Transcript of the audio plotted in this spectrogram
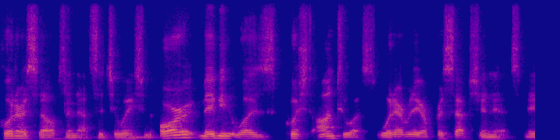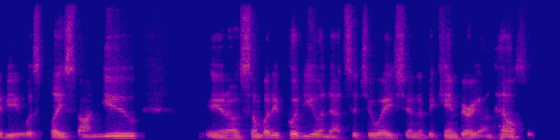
put ourselves in that situation, or maybe it was pushed onto us, whatever your perception is. Maybe it was placed on you, you know, somebody put you in that situation and became very unhealthy.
